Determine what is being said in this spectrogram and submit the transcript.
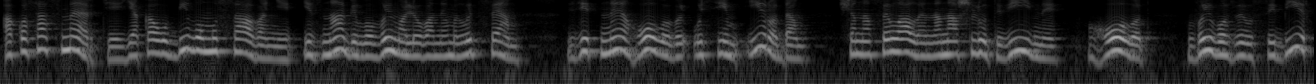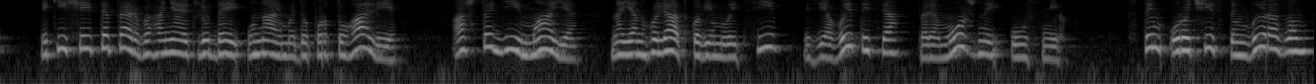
а коса смерті, яка у білому савані із набіло вималюваним лицем, зітне голови усім іродам, що насилали на наш люд війни, голод, вивози у Сибір, які ще й тепер виганяють людей у найми до Португалії, аж тоді має на янголятковім лиці з'явитися переможний усміх. З тим урочистим виразом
